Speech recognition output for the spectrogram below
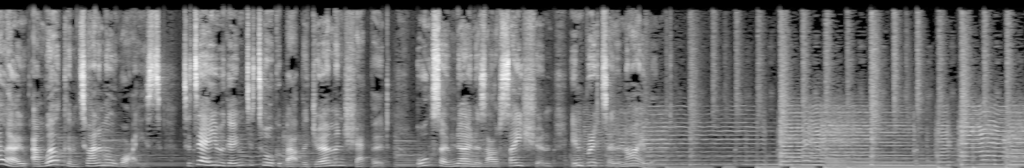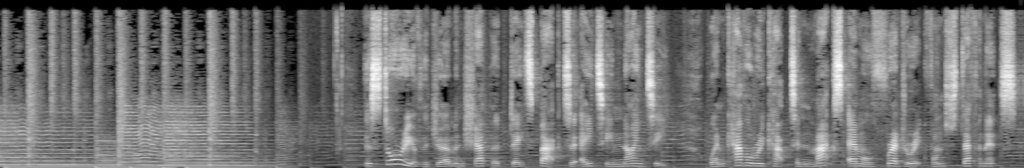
Hello and welcome to Animal Wise. Today we're going to talk about the German Shepherd, also known as Alsatian in Britain and Ireland. The story of the German Shepherd dates back to 1890 when cavalry captain Max Emil Frederick von Stephanitz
